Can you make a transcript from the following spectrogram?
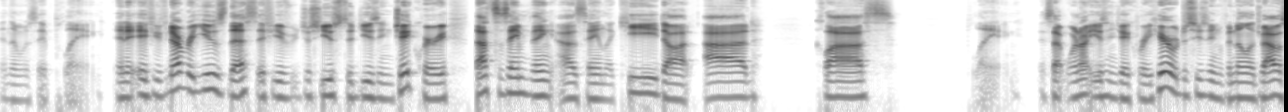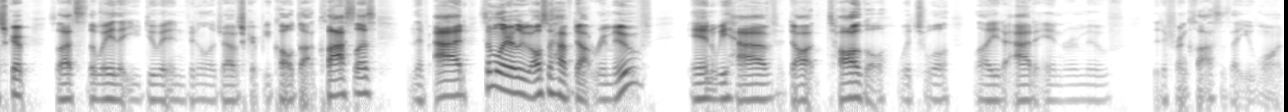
and then we'll say playing. And if you've never used this, if you've just used to using jQuery, that's the same thing as saying like key dot add class playing. Except we're not using jQuery here. We're just using vanilla JavaScript. So that's the way that you do it in vanilla JavaScript. You call dot class list and then add. Similarly, we also have dot remove and we have dot toggle, which will allow you to add and remove the different classes that you want.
